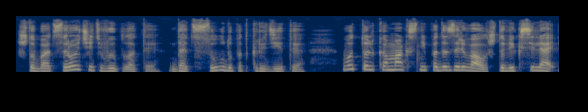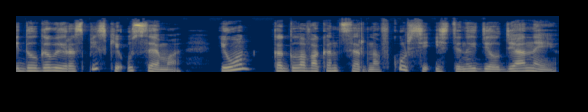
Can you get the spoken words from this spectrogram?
чтобы отсрочить выплаты, дать суду под кредиты. Вот только Макс не подозревал, что векселя и долговые расписки у Сэма, и он, как глава концерна, в курсе истинных дел Дианеи.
